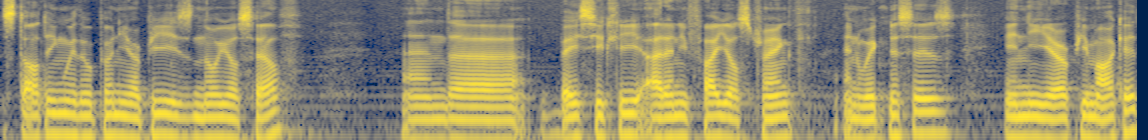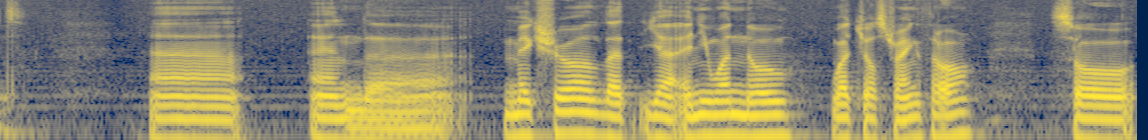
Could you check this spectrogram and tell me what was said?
starting with OpenERP is know yourself and uh, basically identify your strengths and weaknesses in the ERP market and uh, make sure that yeah anyone know what your strengths are so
